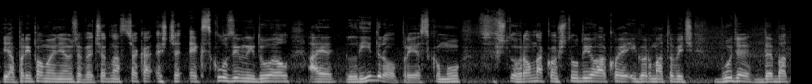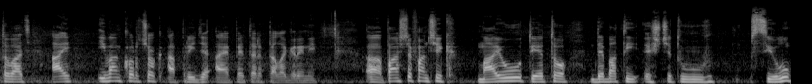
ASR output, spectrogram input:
Ja pripomeniem, že večer nás čaká ešte exkluzívny duel aj lídrov prieskumu v rovnakom štúdiu, ako je Igor Matovič, bude debatovať aj Ivan Korčok a príde aj Peter Pellegrini. Pán Štefančík, majú tieto debaty ešte tú silu?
